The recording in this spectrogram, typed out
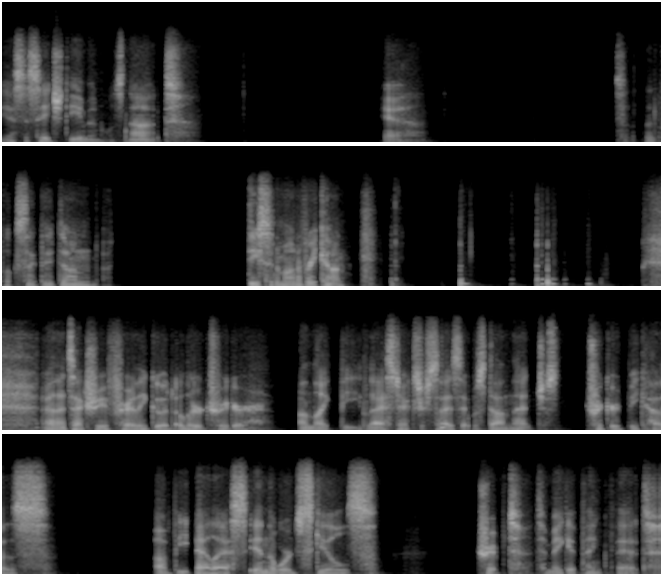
the SSH daemon was not. Yeah. So it looks like they've done a decent amount of recon. And that's actually a fairly good alert trigger, unlike the last exercise that was done that just triggered because of the ls in the word skills tripped to make it think that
